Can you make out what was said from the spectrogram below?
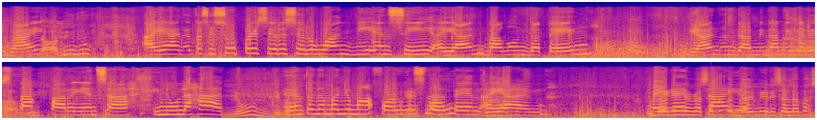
e-bike. Dami, no? Ayan, ito si Super 001 BNC. Ayan, bagong dating. Wow. Yan, ang dami namin na-restock Grabe. para yan sa inyong lahat. Yun, di ba? And ito naman yung mga four wheels natin. Ayan. May red na loob, ang tayo. dami rin sa labas.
